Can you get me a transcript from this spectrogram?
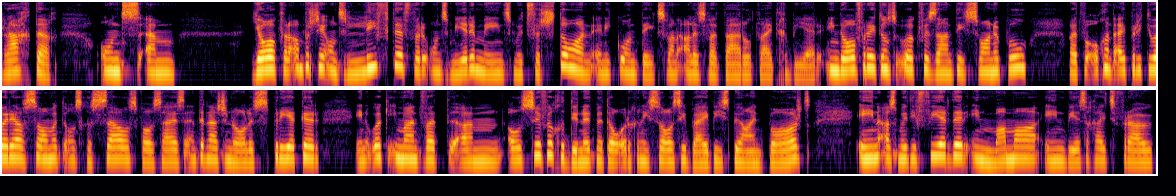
regtig ons um Ja, ek wil amper sê ons liefde vir ons medemens moet verstaan in die konteks van alles wat wêreldwyd gebeur. En daarvoor het ons ook vir Zanti Swanepoel wat ver oggend uit Pretoria saam met ons gesels, waar sy as internasionale spreker en ook iemand wat um al soveel gedoen het met haar organisasie Babies Behind Bars en as motiveerder en mamma en besigheidsvrou,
